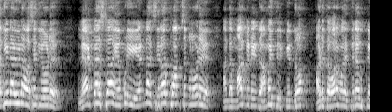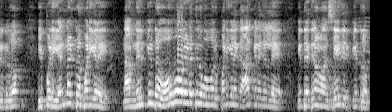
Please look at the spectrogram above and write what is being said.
அதிநவீன வசதியோடு லேட்டஸ்டா எப்படி என்ன சிறப்பு அம்சங்களோடு அந்த மார்க்கெட்டை இன்று அமைத்திருக்கின்றோம். அடுத்த வாரம் அதை திறக்கின்றோம் இப்படி எண்ணற்ற பணிகளை நாம் நிற்கின்ற ஒவ்வொரு இடத்திலும் ஒவ்வொரு பணிகளை இந்த ஆர்கே இன்றைய தினம் நாம் செய்திருக்கின்றோம்.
